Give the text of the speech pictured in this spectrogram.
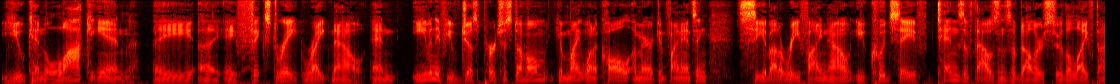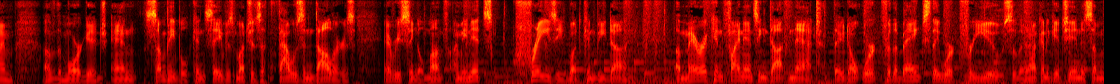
You can lock in a, a, a fixed rate right now. And even if you've just purchased a home, you might want to call American Financing, see about a refi now. You could save tens of thousands of dollars through the lifetime of the mortgage. And some people can save as much as a thousand dollars every single month. I mean, it's crazy what can be done. AmericanFinancing.net. They don't work for the banks, they work for you. So they're not going to get you into some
